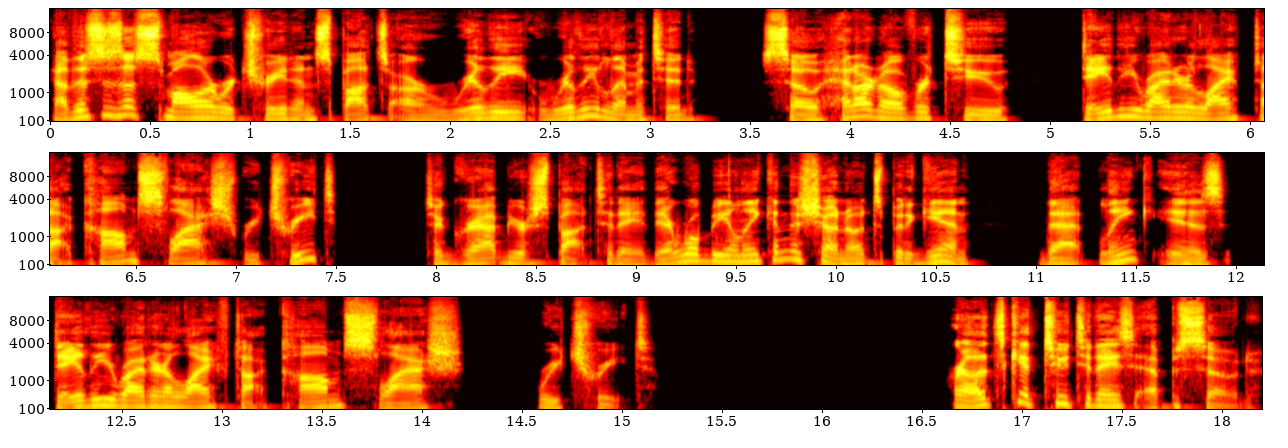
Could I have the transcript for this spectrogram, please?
Now, this is a smaller retreat and spots are really, really limited, so head on over to dailywriterlife.com slash retreat to grab your spot today. There will be a link in the show notes, but again, that link is dailywriterlife.com slash retreat. All right, let's get to today's episode.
